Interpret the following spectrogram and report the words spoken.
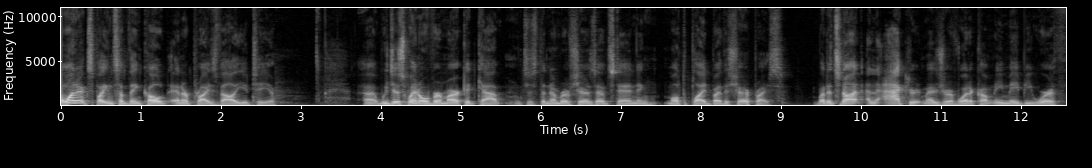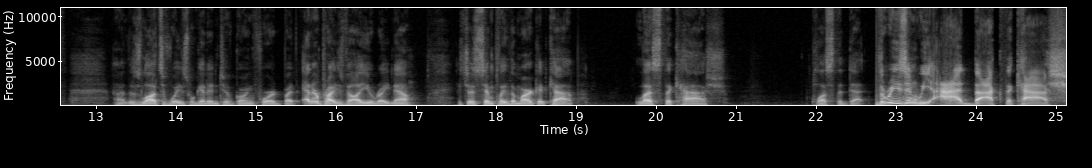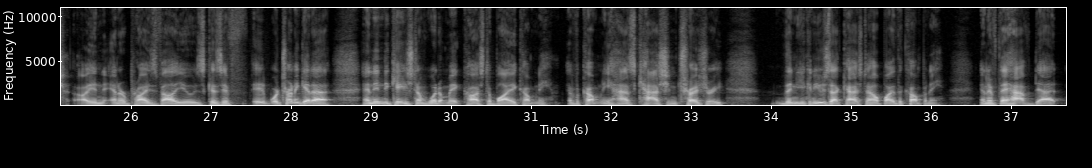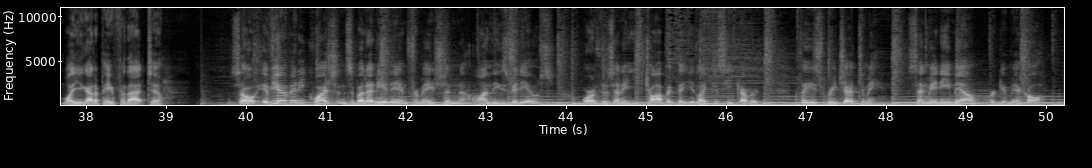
I want to explain something called enterprise value to you. Uh, we just went over market cap, which is the number of shares outstanding multiplied by the share price. But it's not an accurate measure of what a company may be worth. Uh, there's lots of ways we'll get into going forward. But enterprise value right now is just simply the market cap less the cash plus the debt. The reason we add back the cash uh, in enterprise value is because if it, we're trying to get a, an indication of what it may cost to buy a company. If a company has cash in treasury, then you can use that cash to help buy the company. And if they have debt, well, you got to pay for that too. So if you have any questions about any of the information on these videos, or if there's any topic that you'd like to see covered, please reach out to me. Send me an email or give me a call.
